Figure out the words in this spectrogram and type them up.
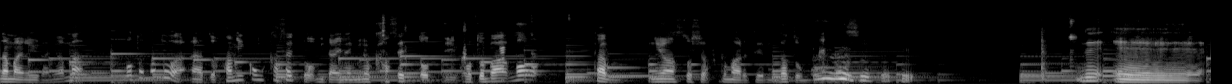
名前の由来が。まあ、もともとはあとファミコンカセットみたいな意味のカセットっていう言葉も、多分、ニュアンスとしては含まれているんだと思うんうんうんいます。で、えー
